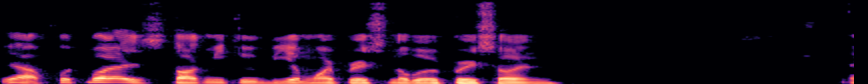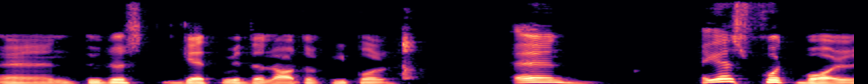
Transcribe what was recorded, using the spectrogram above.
yeah, football has taught me to be a more personable person and to just get with a lot of people. And I guess football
